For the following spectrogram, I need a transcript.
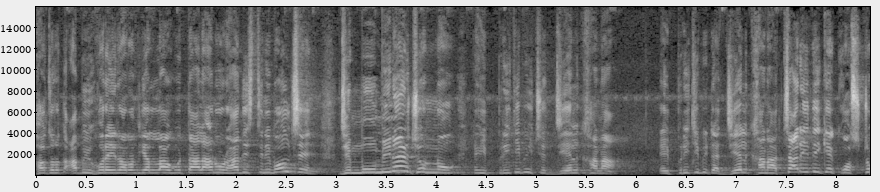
হজরত আবি হরাই রদিয়াল্লাহ তালানুর হাদিস তিনি বলছেন যে, মুমিনের জন্য এই পৃথিবী জেলখানা। এই পৃথিবীটা জেলখানা, চারিদিকে কষ্ট।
